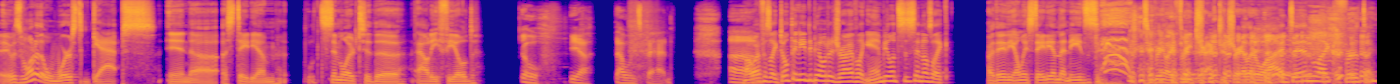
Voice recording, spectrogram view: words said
It was one of the worst gaps in uh, a stadium, similar to the Audi Field. Oh, yeah, that one's bad. Um, My wife was like, "Don't they need to be able to drive like ambulances And I was like, "Are they the only stadium that needs to bring like three tractor trailer wides in like for a thing?"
